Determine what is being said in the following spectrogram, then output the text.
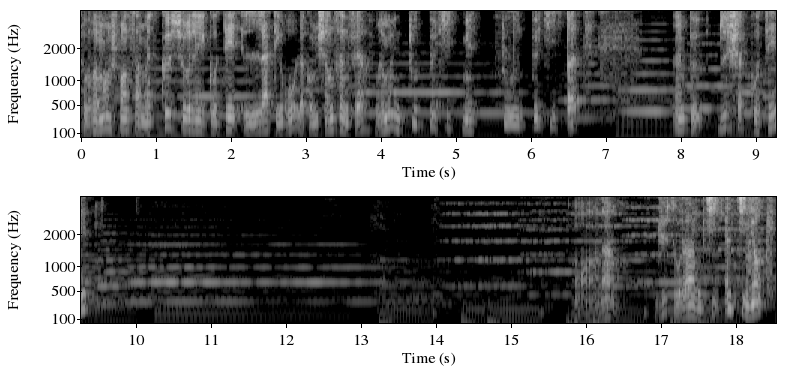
faut vraiment, je pense, à mettre que sur les côtés latéraux, là, comme je suis en train de faire. Vraiment une toute petite, mais toute petite patte. Un peu de chaque côté. Voilà. Juste voilà, un petit, un petit gnoc.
